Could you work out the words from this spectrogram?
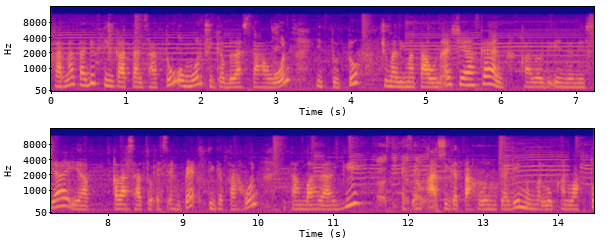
Karena tadi tingkatan satu umur 13 tahun itu tuh cuma lima tahun aja kan. Kalau di Indonesia ya kelas 1 SMP 3 tahun ditambah lagi Ah, tiga SMA tahun. 3 tahun jadi memerlukan waktu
